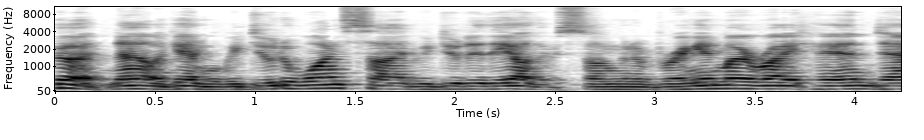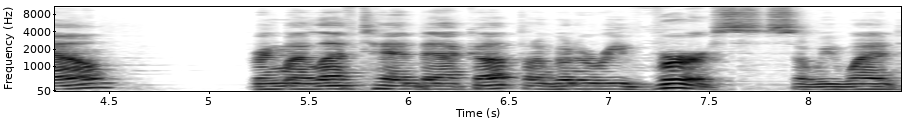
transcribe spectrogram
Good. Now again, what we do to one side, we do to the other. So I'm going to bring in my right hand down, bring my left hand back up, and I'm going to reverse. So we went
